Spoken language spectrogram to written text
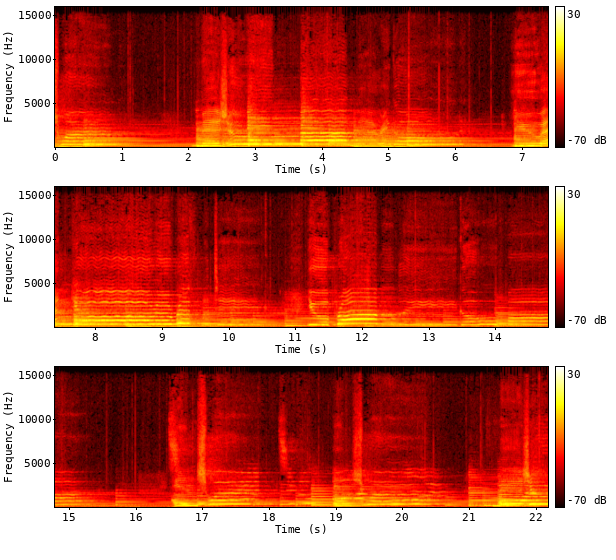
inchworm, measuring the marigold. You and your arithmetic, you'll probably go far. Inchworm, inchworm, measuring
